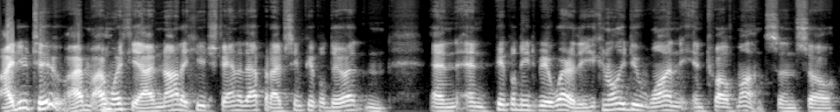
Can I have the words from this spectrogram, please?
I do too. I'm I'm with you. I'm not a huge fan of that, but I've seen people do it and and and people need to be aware that you can only do one in 12 months. And so,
